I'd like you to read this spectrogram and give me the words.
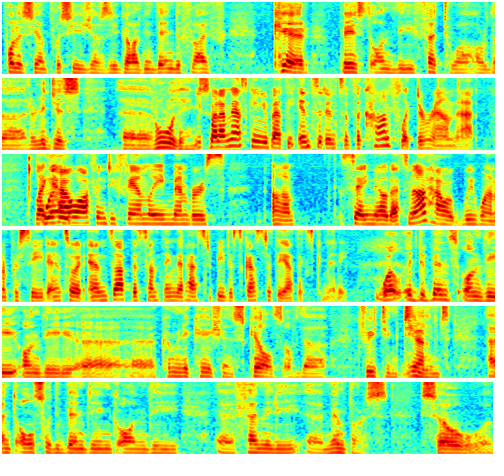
policy and procedures regarding the end-of-life care based on the fatwa or the religious uh, rulings. But I'm asking you about the incidence of the conflict around that. Like, Well- how often do family members um, say, no, that's not how we want to proceed, and so it ends up as something that has to be discussed at the ethics committee? Well, it depends on the on the uh, uh, communication skills of the treating Yeah. And also depending on the uh, family uh, members. So uh,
